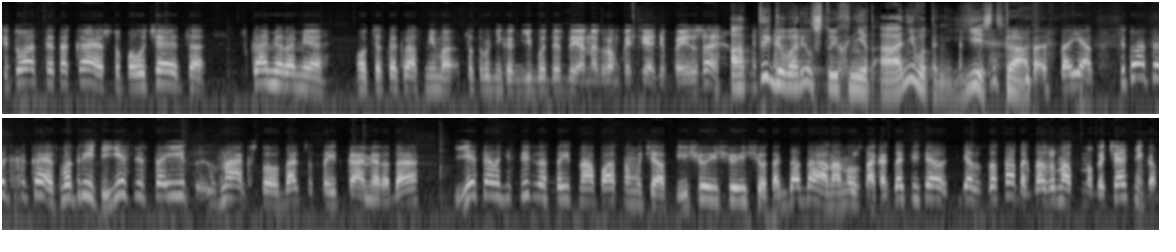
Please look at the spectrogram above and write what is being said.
ситуация такая, что получается с камерами, вот сейчас как раз мимо сотрудника ГИБДД на громкой связи проезжаю, А ты говорил, что их нет, а они вот они есть. Так, ст- стоят. Ситуация какая? Смотрите, если стоит знак, что дальше стоит камера, да, если она действительно стоит на опасном участке, еще, еще, еще, тогда да, она нужна. Когда сидят, сидят в засадах, даже у нас много частников,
